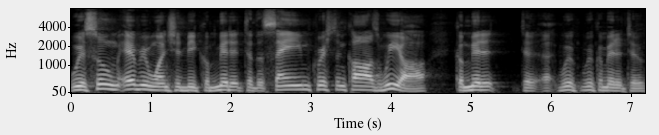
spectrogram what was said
We assume everyone should be committed to the same Christian cause we are committed to, uh, we're, we're, committed to.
